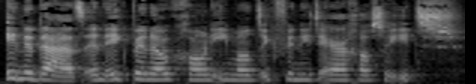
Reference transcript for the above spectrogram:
Inderdaad. En ik ben ook gewoon iemand. Ik vind niet erg als er iets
